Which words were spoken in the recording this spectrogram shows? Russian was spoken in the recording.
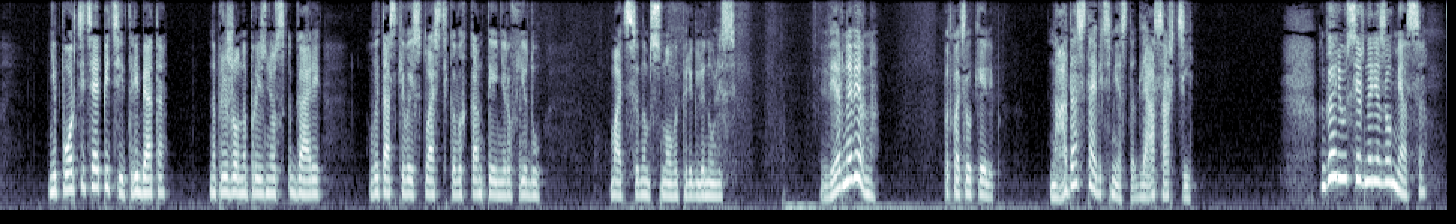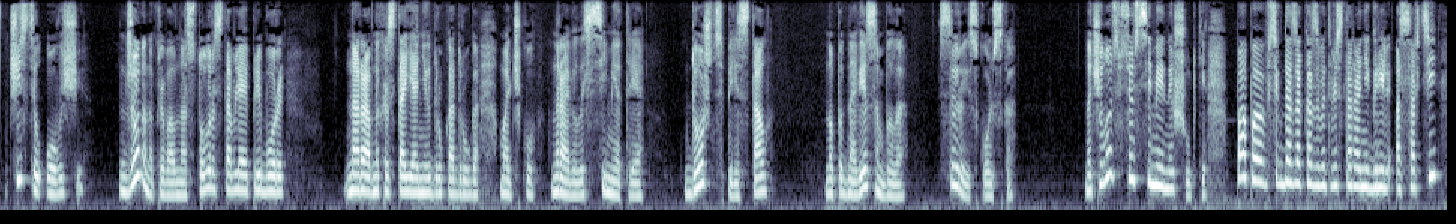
«Не портите аппетит, ребята», — напряженно произнес Гарри, вытаскивая из пластиковых контейнеров еду. Мать с сыном снова переглянулись. «Верно, верно», — подхватил Келлип. «Надо оставить место для ассорти». Гарри усердно резал мясо, чистил овощи. Джона накрывал на стол, расставляя приборы — на равных расстояниях друг от друга. Мальчику нравилась симметрия. Дождь перестал, но под навесом было сыро и скользко. Началось все с семейной шутки. Папа всегда заказывает в ресторане гриль ассорти.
